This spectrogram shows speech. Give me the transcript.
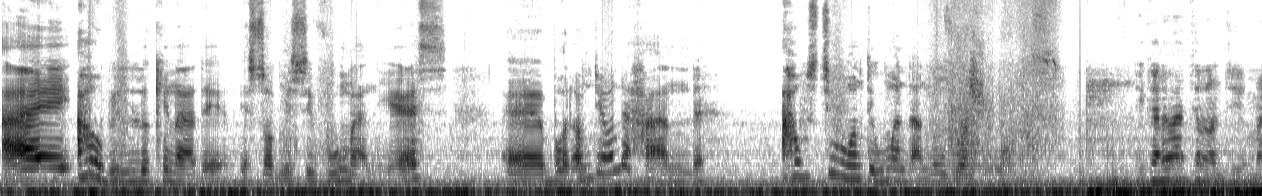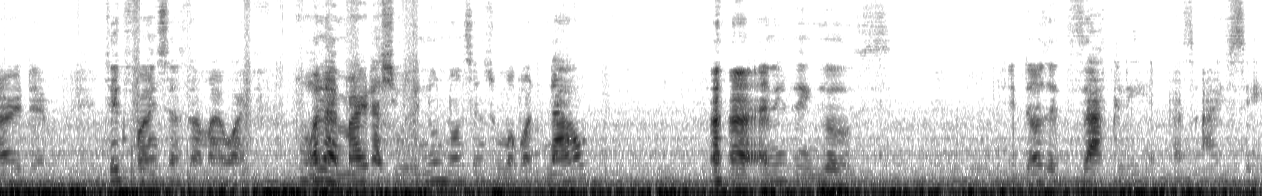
I I will be looking at a, a submissive woman, yes. Uh, but on the other hand, I will still want a woman that knows what she wants. You can never tell until you marry them. Take for instance now my wife. Hmm. When I married her, she was a no nonsense woman, but now anything goes. She does exactly as I say.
